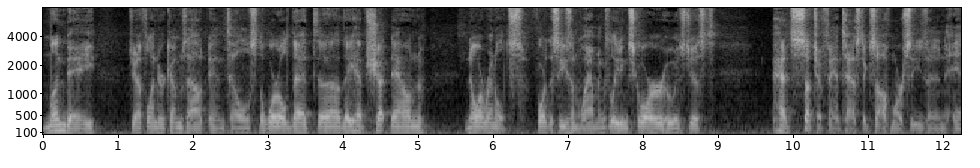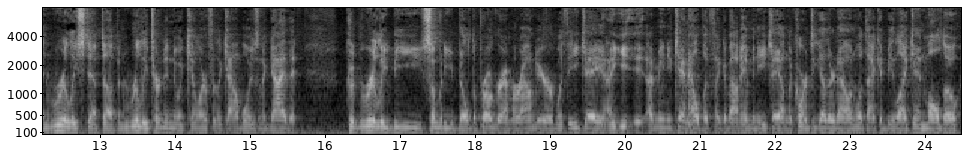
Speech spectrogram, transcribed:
Monday, Jeff Linder comes out and tells the world that uh, they have shut down Noah Reynolds for the season, Wyoming's leading scorer, who has just had such a fantastic sophomore season and really stepped up and really turned into a killer for the Cowboys and a guy that could really be somebody you build the program around here with Ike. I, I mean, you can't help but think about him and Ike on the court together now and what that could be like. And Maldo,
